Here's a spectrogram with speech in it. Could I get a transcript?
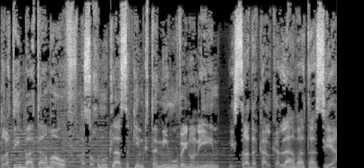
פרטים באתר מעוף, הסוכנות לעסקים קטנים ובינוניים, משרד הכלכלה והתעשייה.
